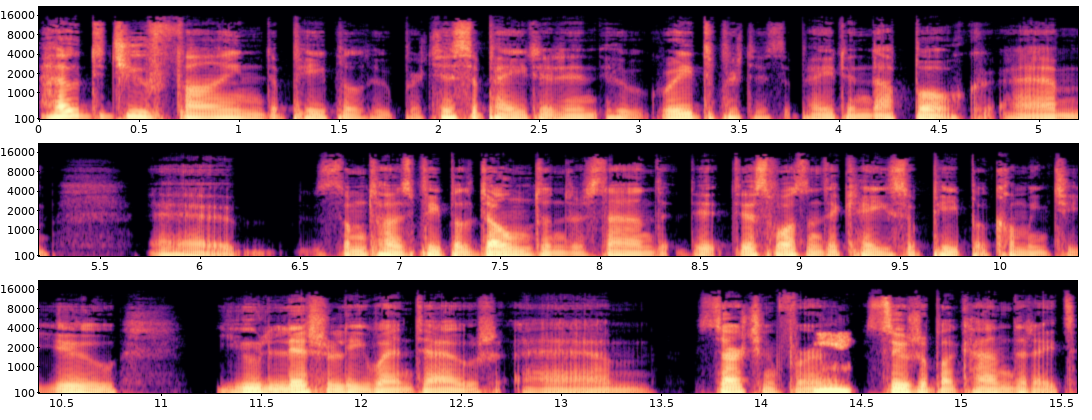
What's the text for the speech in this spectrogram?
How did you find the people who participated in, who agreed to participate in that book? Um, uh, sometimes people don't understand. That this wasn't a case of people coming to you. You literally went out um, searching for yeah. suitable candidates.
